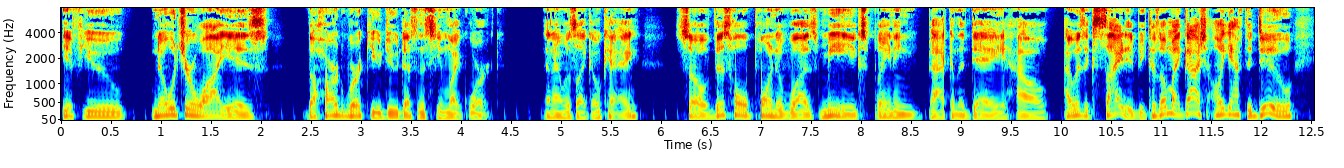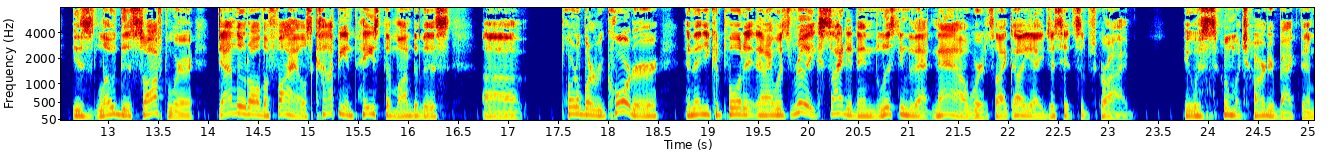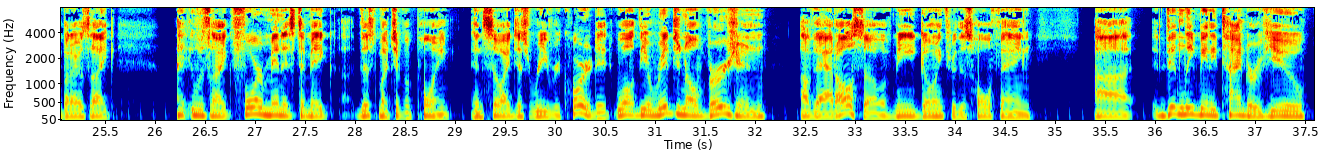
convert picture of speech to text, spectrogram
if you know what your why is, the hard work you do doesn't seem like work. And I was like, okay. So this whole point of was me explaining back in the day how I was excited because, oh my gosh, all you have to do is load this software, download all the files, copy and paste them onto this, uh, portable recorder, and then you could pull it. And I was really excited and listening to that now where it's like, oh yeah, you just hit subscribe. it was so much harder back then. But I was like, it was like four minutes to make this much of a point, and so I just re-recorded it. Well, the original version of that also of me going through this whole thing uh didn't leave me any time to review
